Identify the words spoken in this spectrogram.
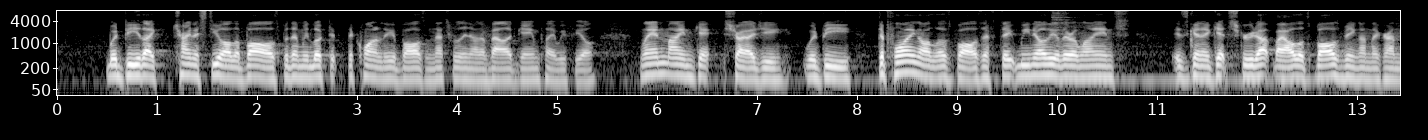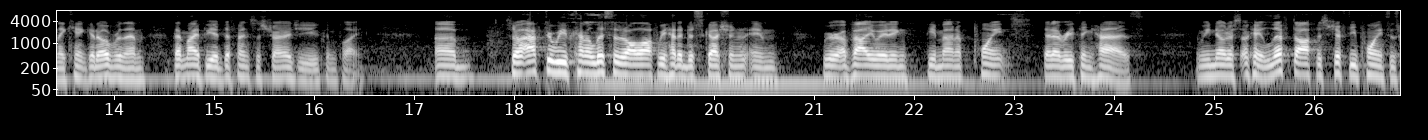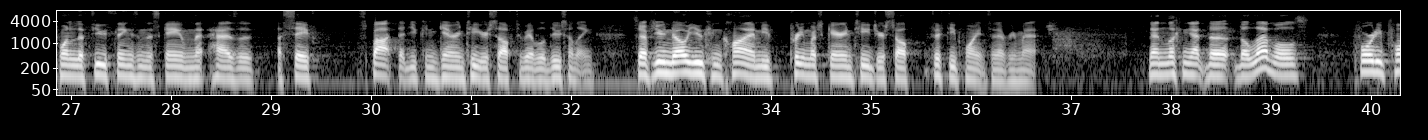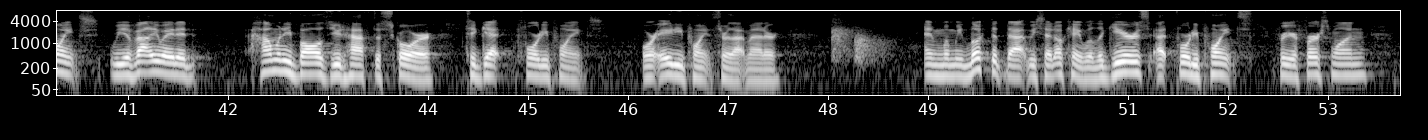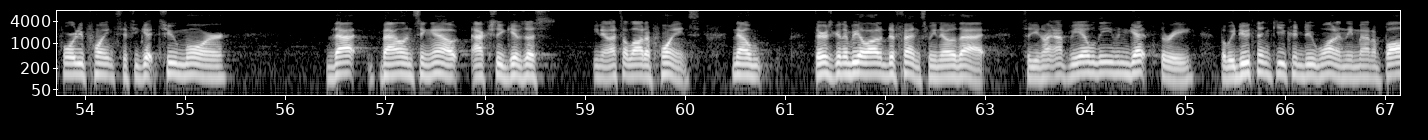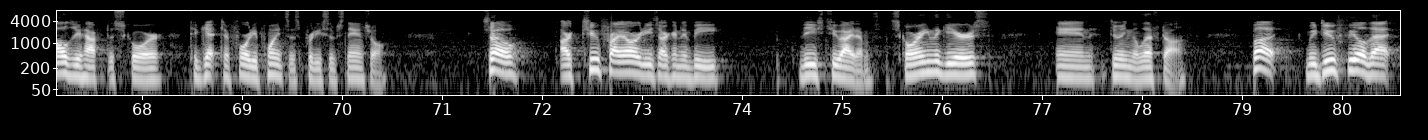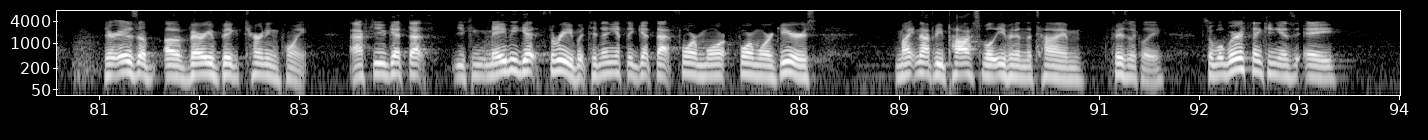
would be like trying to steal all the balls, but then we looked at the quantity of balls, and that's really not a valid gameplay, we feel. Landmine strategy would be deploying all those balls. If they, we know the other alliance is going to get screwed up by all those balls being on the ground, they can't get over them, that might be a defensive strategy you can play. Um, so after we've kind of listed it all off, we had a discussion and we were evaluating the amount of points that everything has. And we noticed, okay, liftoff is 50 points. It's one of the few things in this game that has a, a safe spot that you can guarantee yourself to be able to do something. So if you know you can climb, you've pretty much guaranteed yourself 50 points in every match. Then looking at the, the levels, 40 points, we evaluated how many balls you'd have to score to get 40 points, or 80 points for that matter. And when we looked at that, we said, okay, well, the gears at 40 points for your first one, 40 points if you get two more, that balancing out actually gives us, you know, that's a lot of points. Now, there's going to be a lot of defense, we know that. So you might not be able to even get three, but we do think you can do one, and the amount of balls you have to score to get to 40 points is pretty substantial. So our two priorities are going to be these two items, scoring the gears and doing the liftoff. But we do feel that there is a, a very big turning point. After you get that, you can maybe get three, but to then you have to get that four more, four more gears. Might not be possible even in the time physically. So what we're thinking is a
